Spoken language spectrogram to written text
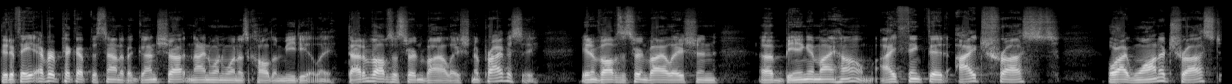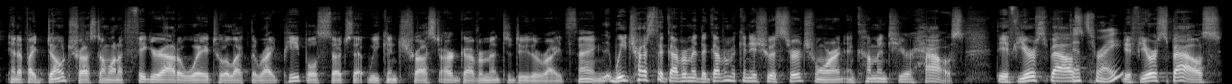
that if they ever pick up the sound of a gunshot, 911 is called immediately. That involves a certain violation of privacy. It involves a certain violation of being in my home. I think that I trust or I want to trust. And if I don't trust, I want to figure out a way to elect the right people such that we can trust our government to do the right thing. We trust the government. The government can issue a search warrant and come into your house. If your spouse, that's right. If your spouse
